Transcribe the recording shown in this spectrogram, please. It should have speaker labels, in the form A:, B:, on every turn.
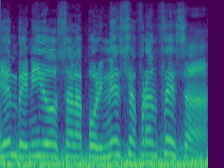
A: Bienvenidos a la Polinesia Francesa.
